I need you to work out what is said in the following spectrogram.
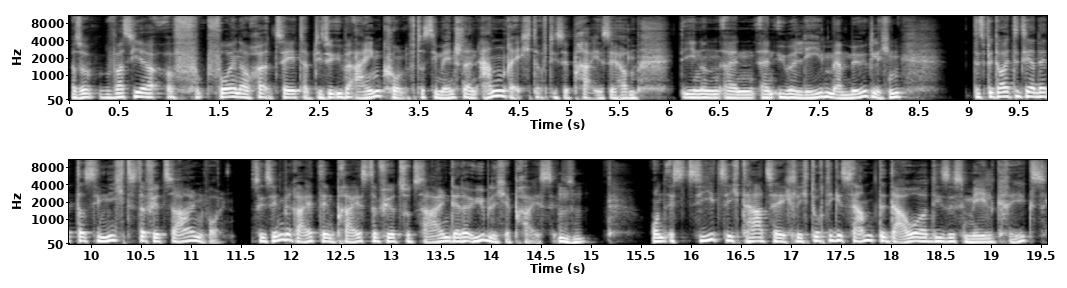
Also was ihr vorhin auch erzählt habt, diese Übereinkunft, dass die Menschen ein Anrecht auf diese Preise haben, die ihnen ein, ein Überleben ermöglichen, das bedeutet ja nicht, dass sie nichts dafür zahlen wollen. Sie sind bereit, den Preis dafür zu zahlen, der der übliche Preis ist. Mhm. Und es zieht sich tatsächlich durch die gesamte Dauer dieses Mehlkriegs,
